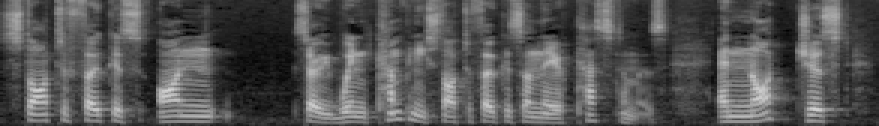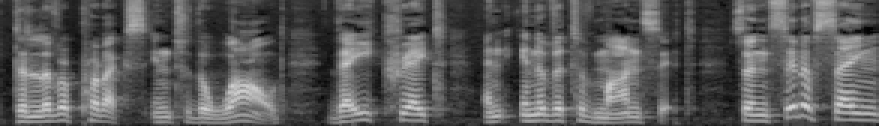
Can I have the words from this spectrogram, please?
start to focus on, sorry, when companies start to focus on their customers and not just deliver products into the wild, they create an innovative mindset. So instead of saying,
